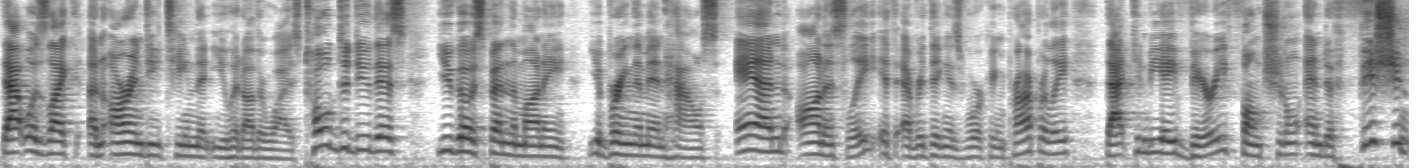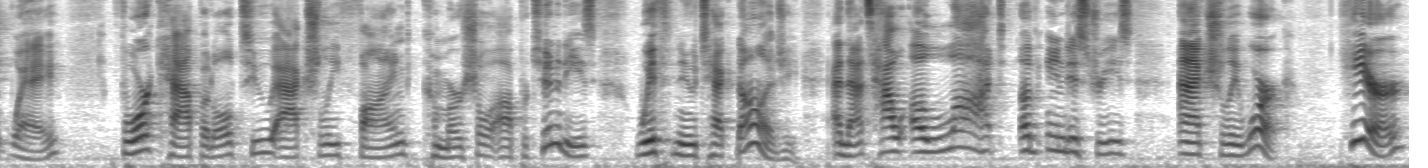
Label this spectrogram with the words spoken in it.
that was like an r&d team that you had otherwise told to do this. You go spend the money you bring them in house and honestly if everything is working properly that can be a very functional and efficient way for capital to actually find commercial opportunities with new technology. And that's how a lot of industries actually work. Here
